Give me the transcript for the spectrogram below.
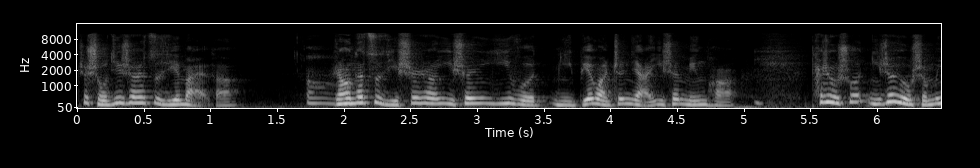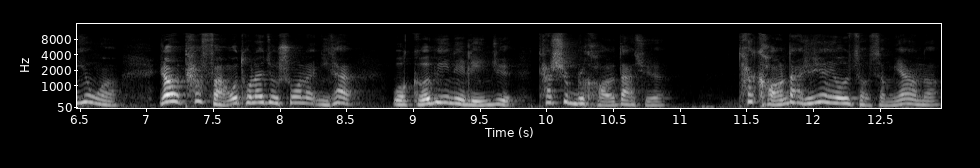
这手机是他自己买的，哦然后他自己身上一身衣服，你别管真假，一身名牌，他就说你这有什么用啊？然后他反过头来就说了，你看我隔壁那邻居，他是不是考了大学？他考上大学现在又怎怎么样呢？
